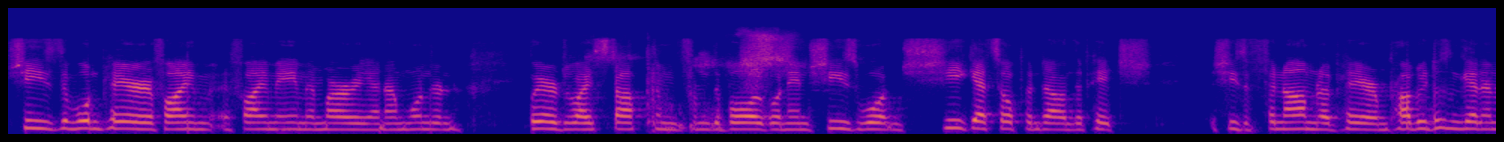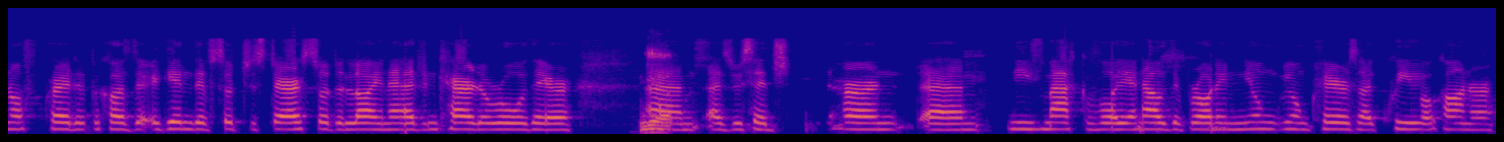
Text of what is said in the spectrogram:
she's the one player. If I'm if I'm Eamon Murray and I'm wondering where do I stop them from the ball going in, she's one. She gets up and down the pitch. She's a phenomenal player and probably doesn't get enough credit because again they've such a star-studded line. Adding Carla Rowe there, Yeah. um, as we said, Hearn, um, Niamh McEvoy, and now they've brought in young young players like Queen O'Connor,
